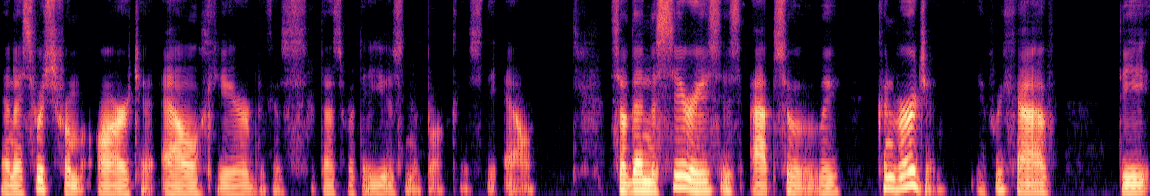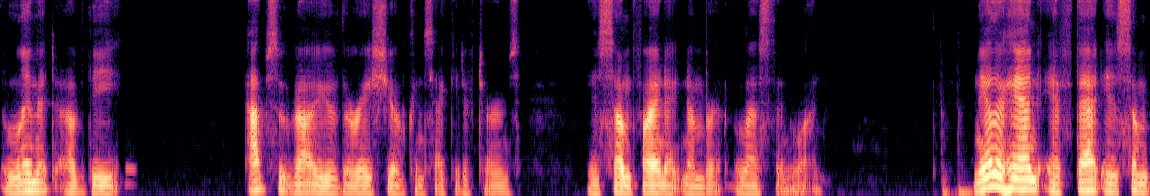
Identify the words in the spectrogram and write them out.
And I switched from R to L here because that's what they use in the book, is the L. So then the series is absolutely convergent. If we have the limit of the absolute value of the ratio of consecutive terms is some finite number less than 1. On the other hand, if that is some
